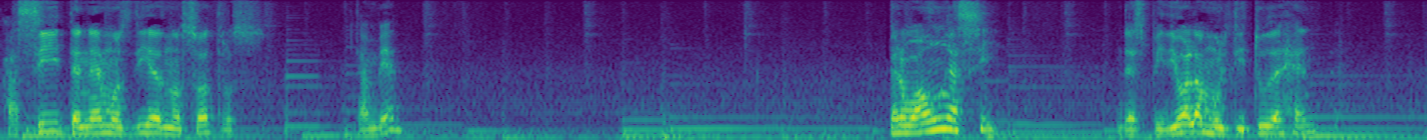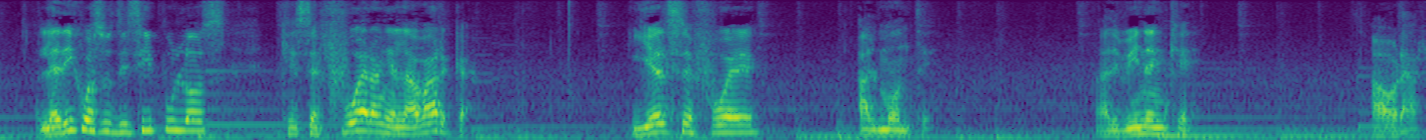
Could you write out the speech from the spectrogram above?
Así tenemos días nosotros también. Pero aún así, despidió a la multitud de gente. Le dijo a sus discípulos que se fueran en la barca. Y él se fue al monte. Adivinen qué. A orar.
